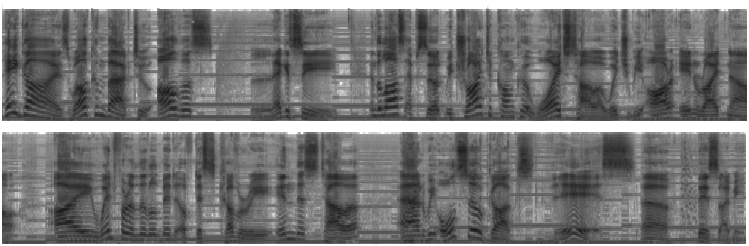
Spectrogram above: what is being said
Hey guys, welcome back to Alwa's Legacy. In the last episode, we tried to conquer Void Tower, which we are in right now. I went for a little bit of discovery in this tower, and we also got this. Uh, this, I mean.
